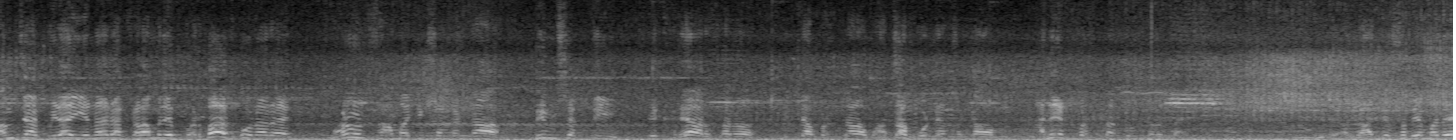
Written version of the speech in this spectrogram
आमच्या पिढ्या येणाऱ्या काळामध्ये बर्बाद होणार आहेत. म्हणून सामाजिक संघटना भीमशक्ती हे खऱ्या अर्थानं इथल्या प्रश्नाला वाचा फोडण्याचं काम अनेक प्रश्नातून करत आहे राज्यसभेमध्ये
